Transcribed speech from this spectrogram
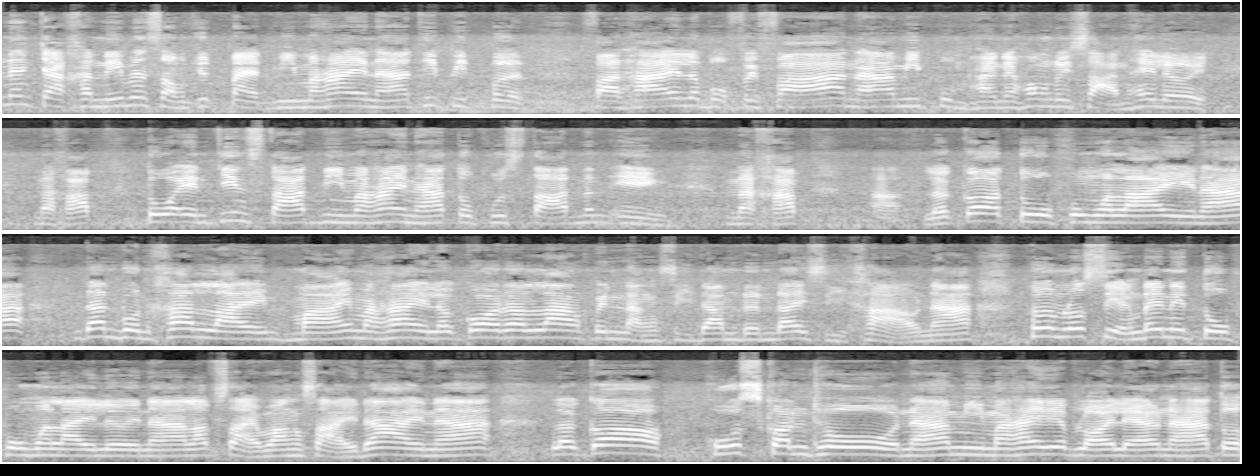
เนื่องจากคันนี้เป็น 2.8 มีมาให้นะ ที่ปิดเปิดฝาท้ายระบบไฟฟ้านะ มีปุ่มภายในห้องโดยสารให้เลยนะครับ ตัว Engine Start มีมาให้นะฮะ ตัว Push Start นั่นเองนะครับอะแล้วก็ตัวพวงมาลัยนะฮะด้านบนคาดลายไม้มาให้ แล้วก็ด้านล่างเป็นหนังสีดำเดินได้สีขาวนะ เพิ่มลดเสียงได้ในตัวพวงมาลัยเลยนะ รับสายวางสายได้นะ แล้วก็ Cruise Control นะมีมาให้เรียบร้อยแล้วนะฮะตัว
